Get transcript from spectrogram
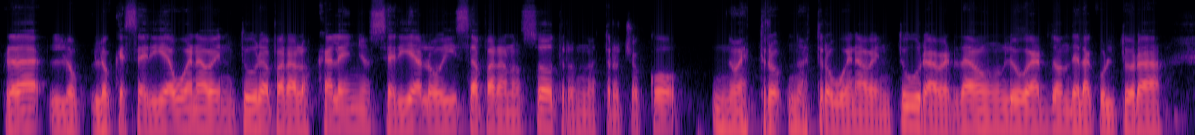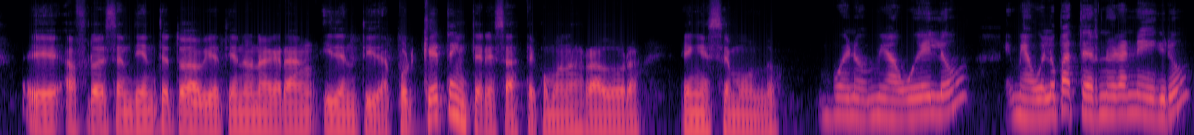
¿verdad? Lo, que sería Buenaventura para los caleños sería Loíza para nosotros, nuestro Chocó, nuestro, nuestro Buenaventura, ¿verdad? Un lugar donde la cultura eh, afrodescendiente todavía tiene una gran identidad. ¿Por qué te interesaste como narradora en ese mundo? Bueno, mi abuelo, mi abuelo paterno era negro,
